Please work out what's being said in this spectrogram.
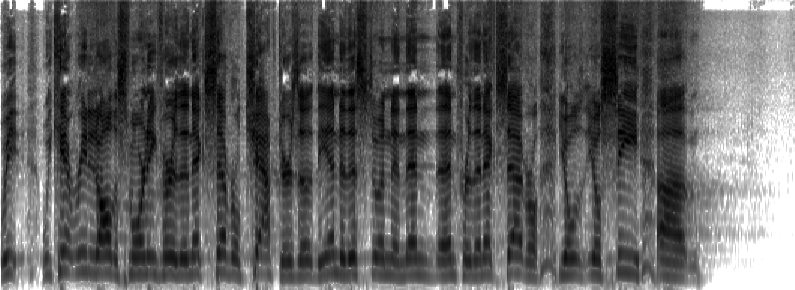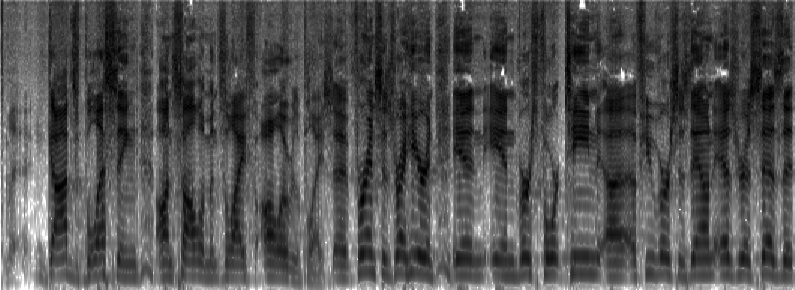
We, we can't read it all this morning for the next several chapters, at the end of this one, and then, then for the next several. You'll, you'll see uh, God's blessing on Solomon's life all over the place. Uh, for instance, right here in, in, in verse 14, uh, a few verses down, Ezra says that,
